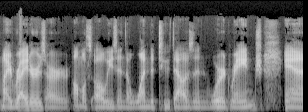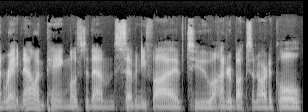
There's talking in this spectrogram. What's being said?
My writers are almost always in the one to 2,000 word range. And right now I'm paying most of them 75 to 100 bucks an article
